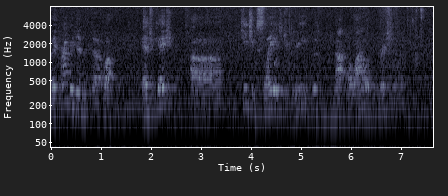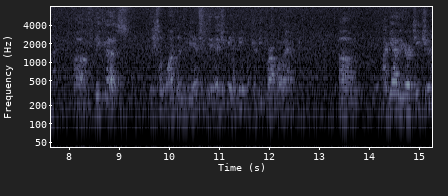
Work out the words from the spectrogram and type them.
they probably didn't, uh, well, education. Uh, Teaching slaves to read was not allowed originally. um, Because they don't want them to be educated. Educated people can be problematic. Um, I gather you're a teacher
